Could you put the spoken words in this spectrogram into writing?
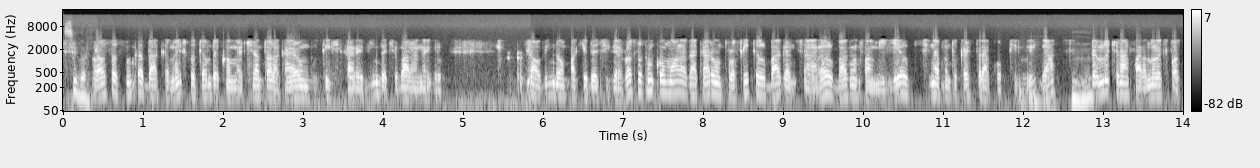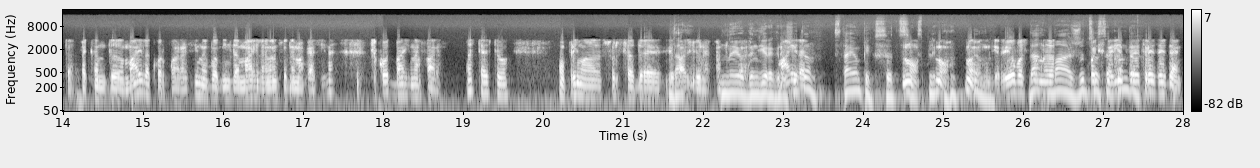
Sigur. Vreau să spun că dacă noi discutăm de comerciantul ăla care are un butic și care vinde ceva la negru, sau vinde un pachet de țigări. Vreau să spun că omul ăla, dacă are un profit, îl bagă în țară, îl bagă în familie, îl ține pentru creșterea copilului, da? Uh-huh. Îl duce în afară, nu le exportă. Pe când marile corporații, noi vorbim de marile lanțuri de magazine, scot bani în afară. Asta este o, o primă sursă de Da. evaziune. Nu e o gândire Mai greșită? re- Stai un pic să-ți Nu, explic. nu, nu e o gândire. Eu vă Da, spun mă uh, ajuți cu o experiență secundă? de 30 de ani.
